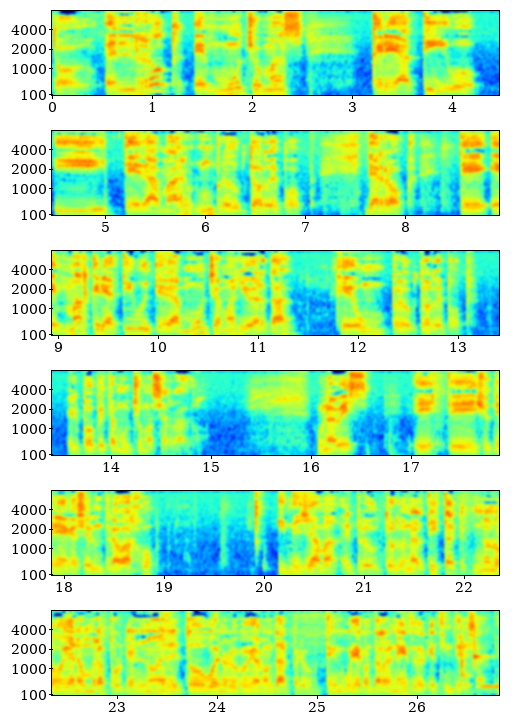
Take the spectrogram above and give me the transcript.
todo. El rock es mucho más creativo y te da más un productor de pop, de rock. Te, es más creativo y te da mucha más libertad que un productor de pop. El pop está mucho más cerrado. Una vez este, yo tenía que hacer un trabajo y me llama el productor de un artista, que no lo voy a nombrar porque no es del todo bueno lo que voy a contar, pero tengo, voy a contar la anécdota que es interesante.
